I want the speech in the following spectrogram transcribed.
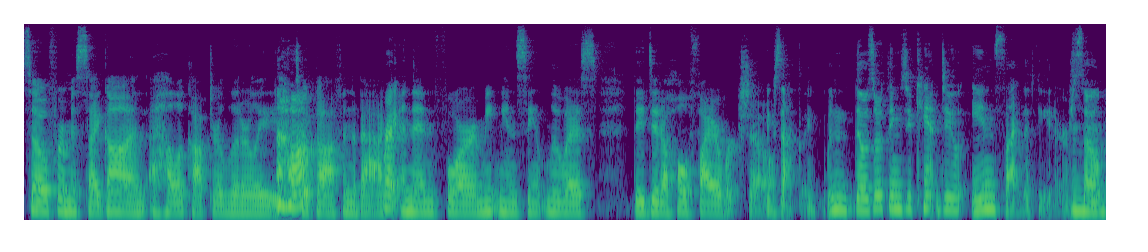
So for Miss Saigon, a helicopter literally uh-huh. took off in the back, Uh-huh. Right. and then for Meet Me in St. Louis, they did a whole fireworks show. exactly. And those are things you can't do inside a theater. So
